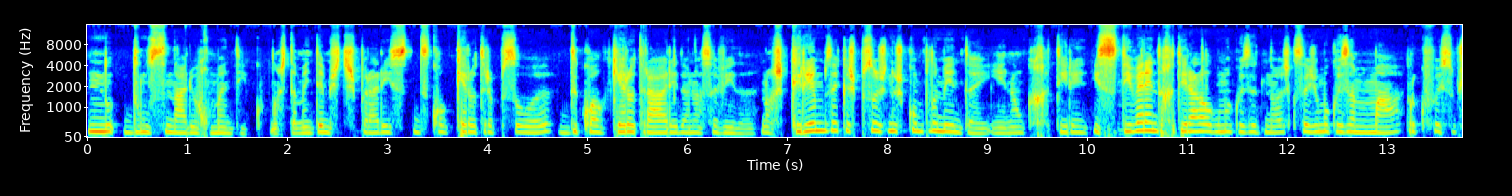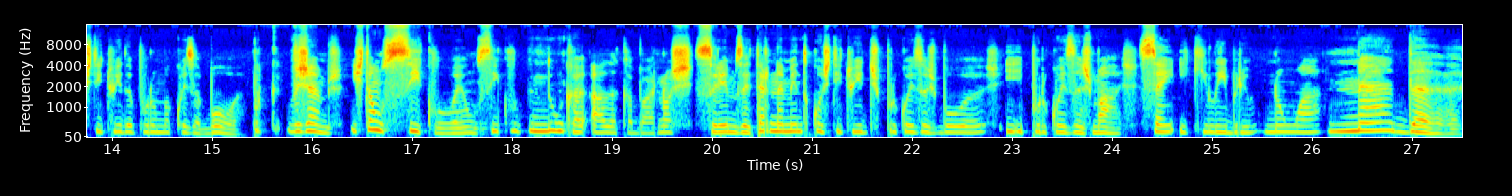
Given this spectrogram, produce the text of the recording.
de um cenário romântico. Nós também temos de esperar isso de qualquer outra pessoa, de qualquer outra área da nossa vida. Nós queremos é que as pessoas nos complementem e não que retirem. E se tiverem de retirar alguma coisa de nós, que seja uma coisa má porque foi substituída por uma coisa boa. Porque, vejamos, isto é um ciclo, é um ciclo que nunca há de acabar. Nós seremos eternamente constituídos por coisas boas e por coisas más. Sem equilíbrio não há nada.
